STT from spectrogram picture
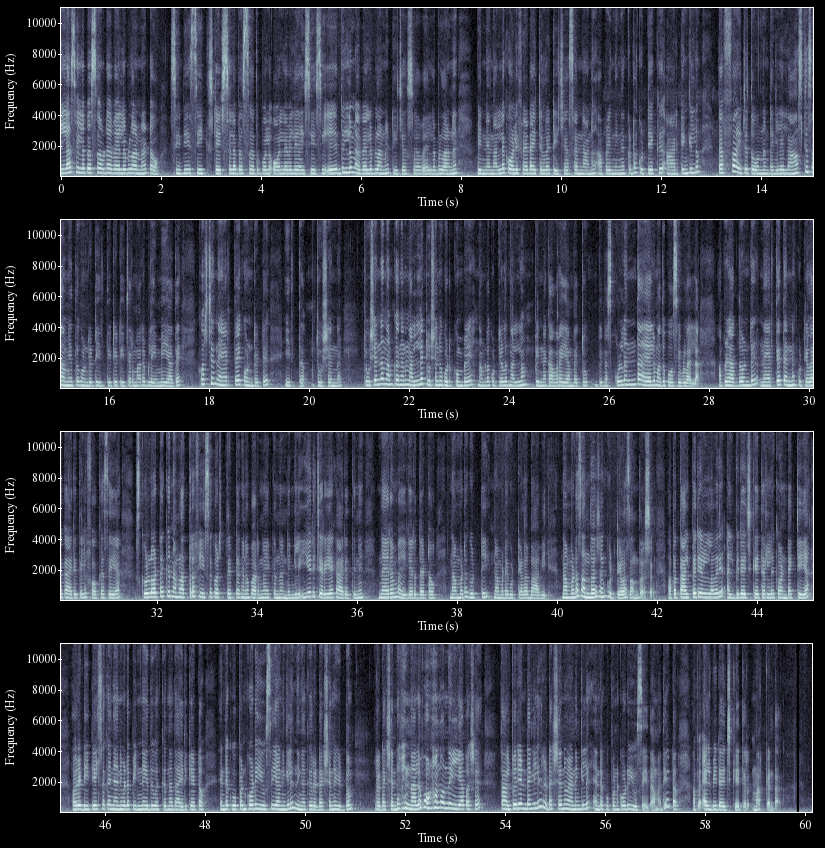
എല്ലാ സിലബസും അവിടെ അവൈലബിൾ ആണ് കേട്ടോ. C B S E state syllabus അതുപോലെ O level I C S C ഏതിലും available ആണ്. ടീച്ചേഴ്സ് അവൈലബിൾ ആണ്. പിന്നെ നല്ല ക്വാളിഫൈഡ് ആയിട്ടുള്ള ടീച്ചേഴ്സ് തന്നെയാണ്. അപ്പോൾ നിങ്ങൾക്കുടെ കുട്ടിക്ക് ആർക്കെങ്കിലും ടഫായിട്ട് തോന്നുന്നുണ്ടെങ്കിൽ ലാസ്റ്റ് സമയത്ത് കൊണ്ടിട്ട് ഇരുത്തിയിട്ട് ടീച്ചർമാരെ ബ്ലെയിം ചെയ്യാതെ കുറച്ച് നേരത്തെ കൊണ്ടിട്ട് ഇരുത്തുക ട്യൂഷന് ട്യൂഷന് നമുക്കങ്ങനെ നല്ല ട്യൂഷന് കൊടുക്കുമ്പോഴേ നമ്മുടെ കുട്ടികൾ നല്ല പിന്നെ കവർ ചെയ്യാൻ പറ്റും. പിന്നെ സ്കൂളിൽ എന്തായാലും അത് പോസിബിൾ അല്ല. അപ്പോഴതുകൊണ്ട് നേരത്തെ തന്നെ കുട്ടികളെ കാര്യത്തിൽ ഫോക്കസ് ചെയ്യുക. സ്കൂളിലോട്ടൊക്കെ നമ്മൾ അത്ര ഫീസ് കൊടുത്തിട്ട് അങ്ങനെ പറഞ്ഞയക്കുന്നുണ്ടെങ്കിൽ ഈ ഒരു ചെറിയ കാര്യത്തിന് നേരം വൈകരുത് കേട്ടോ. നമ്മുടെ കുട്ടി നമ്മുടെ കുട്ടികളെ ഭാവി നമ്മുടെ സന്തോഷം കുട്ടികളെ സന്തോഷം. അപ്പോൾ താല്പര്യമുള്ളവർ അൽബിര എഡ്യൂക്കേറ്ററിൽ കോൺടാക്ട് ചെയ്യുക. അവരുടെ ഡീറ്റെയിൽസൊക്കെ ഞാനിവിടെ പിന്നെ ഇത് വെക്കുന്നതായിരിക്കും കേട്ടോ. എന്റെ കൂപ്പൺ കോഡ് യൂസ് ചെയ്യുകയാണെങ്കിൽ നിങ്ങൾക്ക് റിഡക്ഷൻ കിട്ടും. റിഡക്ഷന്റെ പിന്നാലെ പോകണമെന്നൊന്നുമില്ല. പക്ഷേ താല്പര്യം ഉണ്ടെങ്കിൽ റിഡക്ഷൻ വേണമെങ്കിൽ എന്റെ കൂപ്പൺ കോഡ് യൂസ് ചെയ്താൽ മതി കേട്ടോ. അപ്പോൾ എൽ ബി ഡ മറക്കണ്ട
